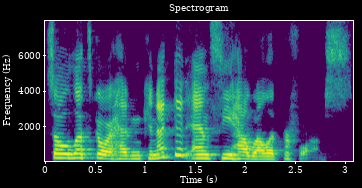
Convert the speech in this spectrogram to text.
so let's go ahead and connect it and see how well it performs.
